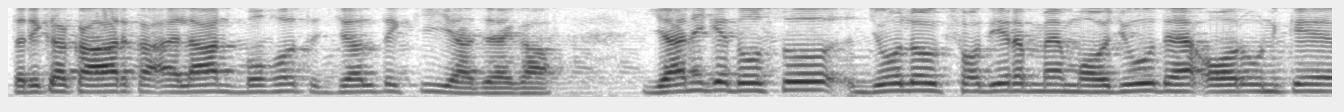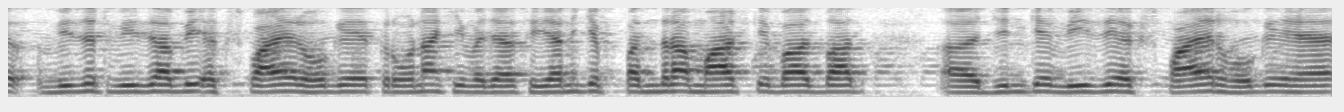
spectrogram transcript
طریقہ کار کا اعلان بہت جلد کیا جائے گا۔ یعنی کہ دوستو، جو لوگ سعودی عرب میں موجود ہیں اور ان کے وزٹ ویزا بھی ایکسپائر ہو گئے کرونا کی وجہ سے یعنی کہ پندرہ مارچ کے بعد بعد جن کے ویزے ایکسپائر ہو گئے ہیں،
